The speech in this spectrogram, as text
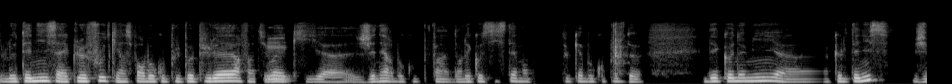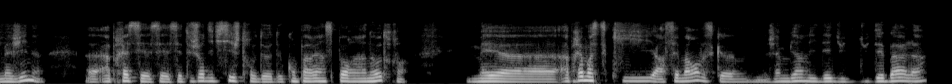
le tennis avec le foot, qui est un sport beaucoup plus populaire, enfin, tu vois, mm. qui génère beaucoup, enfin, dans l'écosystème, en tout cas, beaucoup plus d'économie que le tennis, j'imagine. Après, c'est toujours difficile, je trouve, de, de, comparer un sport à un autre. Mais euh, après, moi, ce qui. Alors, c'est marrant parce que j'aime bien l'idée du, débat là.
